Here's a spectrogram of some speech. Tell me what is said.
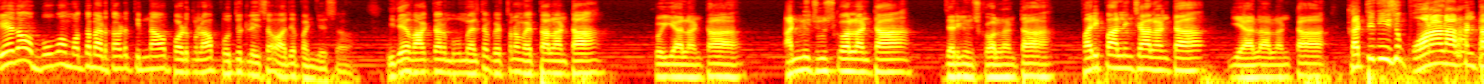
ఏదో బువ్వ ముద్ద పెడతాడు తిన్నావు పడుకున్నావు పొద్దుట్లు వేసావు అదే పని చేసావు? ఇదే వాగ్దానం భూమి వెళ్తే విత్తనం ఎత్తాలంట కొయ్యాలంట అన్ని చూసుకోవాలంట జరిగించుకోవాలంట పరిపాలించాలంట ఏలాలంట కత్తి తీసి పోరాడాలంట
